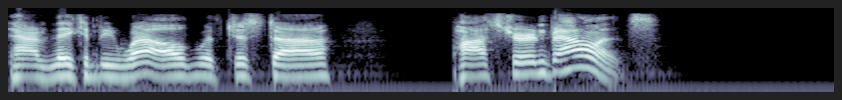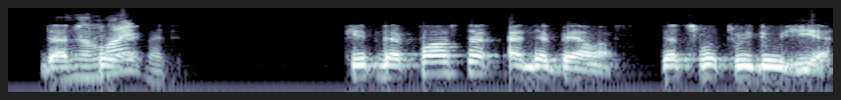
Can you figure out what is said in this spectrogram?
how they can be well with just uh, posture and balance That's and correct. Keep their posture and their balance. That's what we do here.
